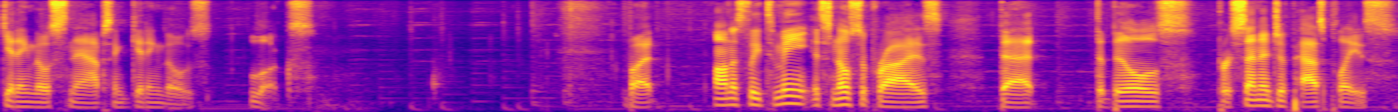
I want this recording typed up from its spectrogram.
getting those snaps and getting those looks. But honestly, to me, it's no surprise that the Bills' percentage of pass plays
